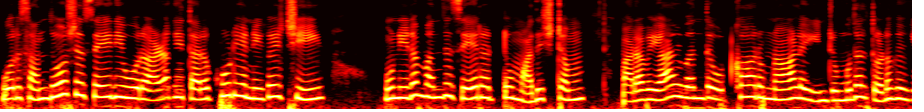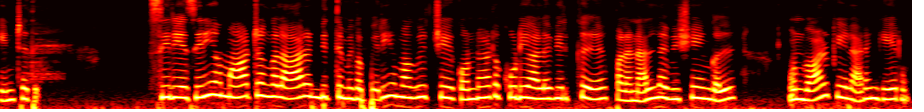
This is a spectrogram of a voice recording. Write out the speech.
ஒரு சந்தோஷ செய்தி ஒரு அழகை தரக்கூடிய நிகழ்ச்சி உன்னிடம் வந்து சேரட்டும். அதிர்ஷ்டம் பறவையாய் வந்து உட்காரும் நாளை இன்று முதல் தொடங்குகின்றது. சிறிய சிறிய மாற்றங்கள் ஆரம்பித்து மிகப்பெரிய மகிழ்ச்சியை கொண்டாடக்கூடிய அளவிற்கு பல நல்ல விஷயங்கள் உன் வாழ்க்கையில் அரங்கேறும்.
